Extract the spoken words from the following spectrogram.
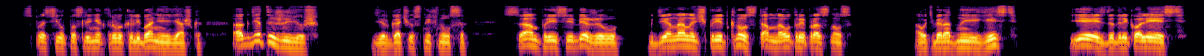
— спросил после некоторого колебания Яшка, — а где ты живешь? Дергач усмехнулся. — Сам при себе живу. Где на ночь приткнусь, там наутро и проснусь. — А у тебя родные есть? — Есть, да далеко лезть.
